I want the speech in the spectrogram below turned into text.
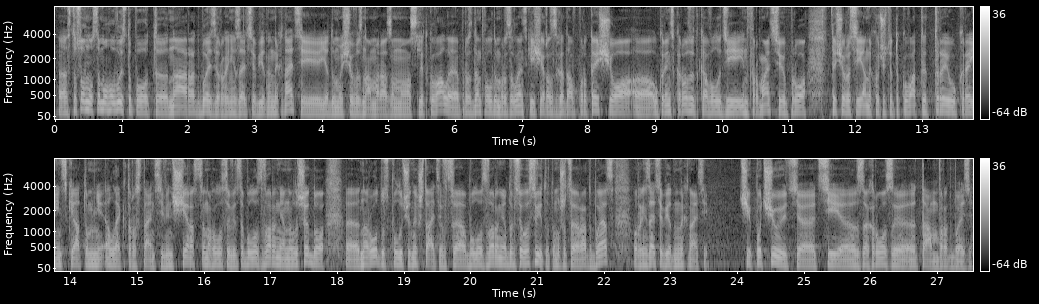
Е, Стосовно самого виступу, от е, на Радбезі Організації Об'єднаних Націй, я думаю, що ви з нами разом е, слідкували. Президент Володимир Зеленський ще раз згадав про те, що українська розвідка володіє інформацією про те, що росіяни хочуть атакувати три українські атомні електростанції. Він ще раз це наголосив. І це було звернення не лише до народу Сполучених Штатів, це було звернення до всього світу, тому що це Радбез Організації Об'єднаних Націй. Чи почують ці загрози там в Радбезі?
